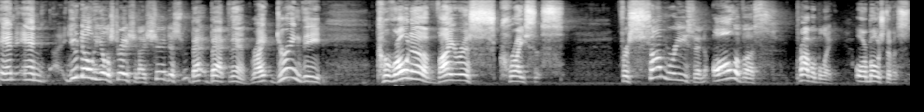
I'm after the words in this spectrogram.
And, and you know the illustration. I shared this back, back then, right? During the coronavirus crisis, for some reason, all of us, probably, or most of us,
